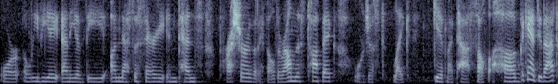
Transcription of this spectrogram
or alleviate any of the unnecessary intense pressure that I felt around this topic or just like give my past self a hug. I can't do that,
